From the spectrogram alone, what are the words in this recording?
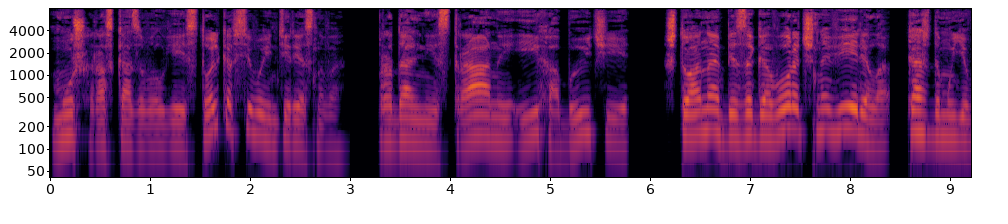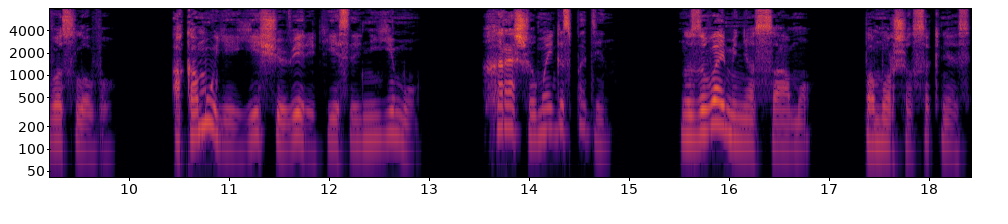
Муж рассказывал ей столько всего интересного про дальние страны и их обычаи, что она безоговорочно верила каждому его слову. А кому ей еще верить, если не ему? — Хорошо, мой господин. — Называй меня Саму, — поморщился князь.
